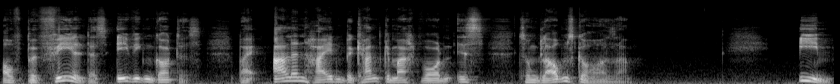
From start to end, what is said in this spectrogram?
auf Befehl des ewigen Gottes bei allen Heiden bekannt gemacht worden ist zum Glaubensgehorsam. Ihm,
